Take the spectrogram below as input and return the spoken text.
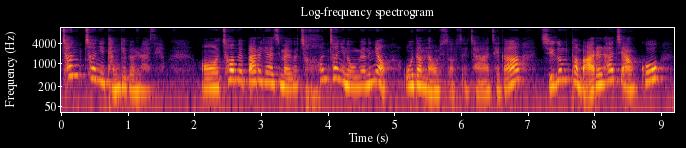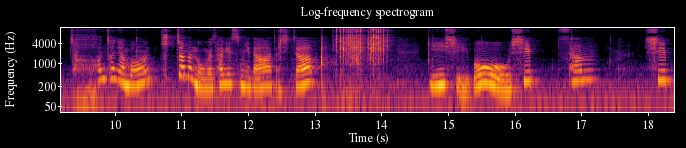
천천히 단계별로 하세요. 어, 처음에 빠르게 하지 말고 천천히 놓으면은요 오답 나올 수 없어요. 자, 제가 지금부터 말을 하지 않고 천천히 한번 숫자만 놓으면서 하겠습니다. 자, 시작. 25, 13, 10,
